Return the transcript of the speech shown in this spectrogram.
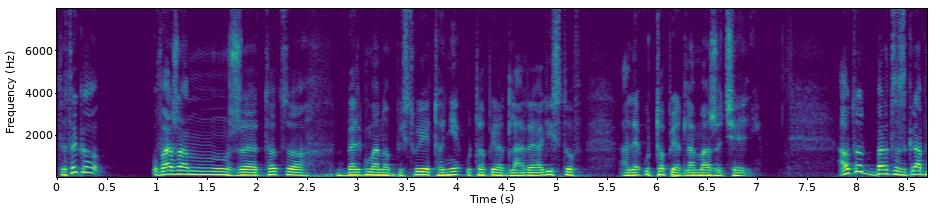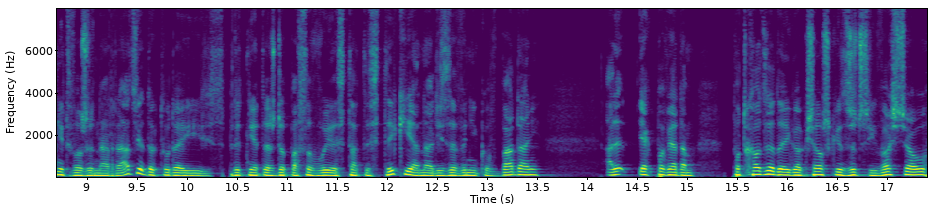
Dlatego uważam, że to, co Bergman opisuje, to nie utopia dla realistów, ale utopia dla marzycieli. Autor bardzo zgrabnie tworzy narrację, do której sprytnie też dopasowuje statystyki, analizę wyników badań, ale jak powiadam, podchodzę do jego książki z życzliwością,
